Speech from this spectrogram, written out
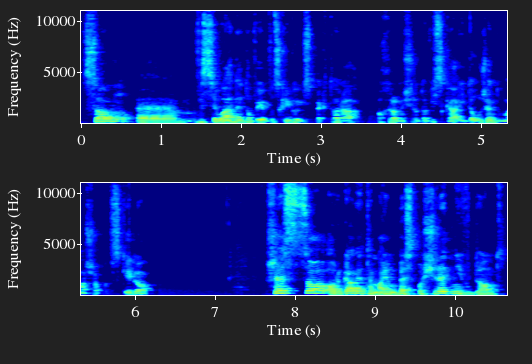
są wysyłane do Wojewódzkiego Inspektora Ochrony Środowiska i do Urzędu Marszałkowskiego, przez co organy te mają bezpośredni wgląd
